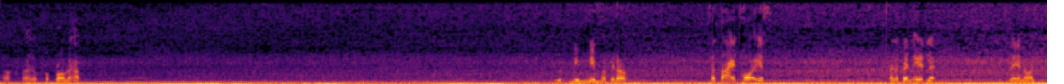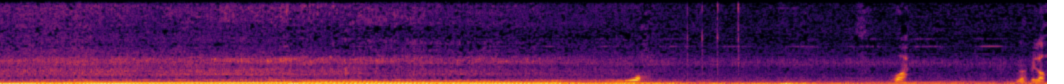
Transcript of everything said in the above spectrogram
เอามาครบรอบเลยครับนิ่มๆครับพี่น้องสไตล์ทอเอสอาจจะเป็นเอสแหละแน่นอน โอ้โห ไปล้อ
